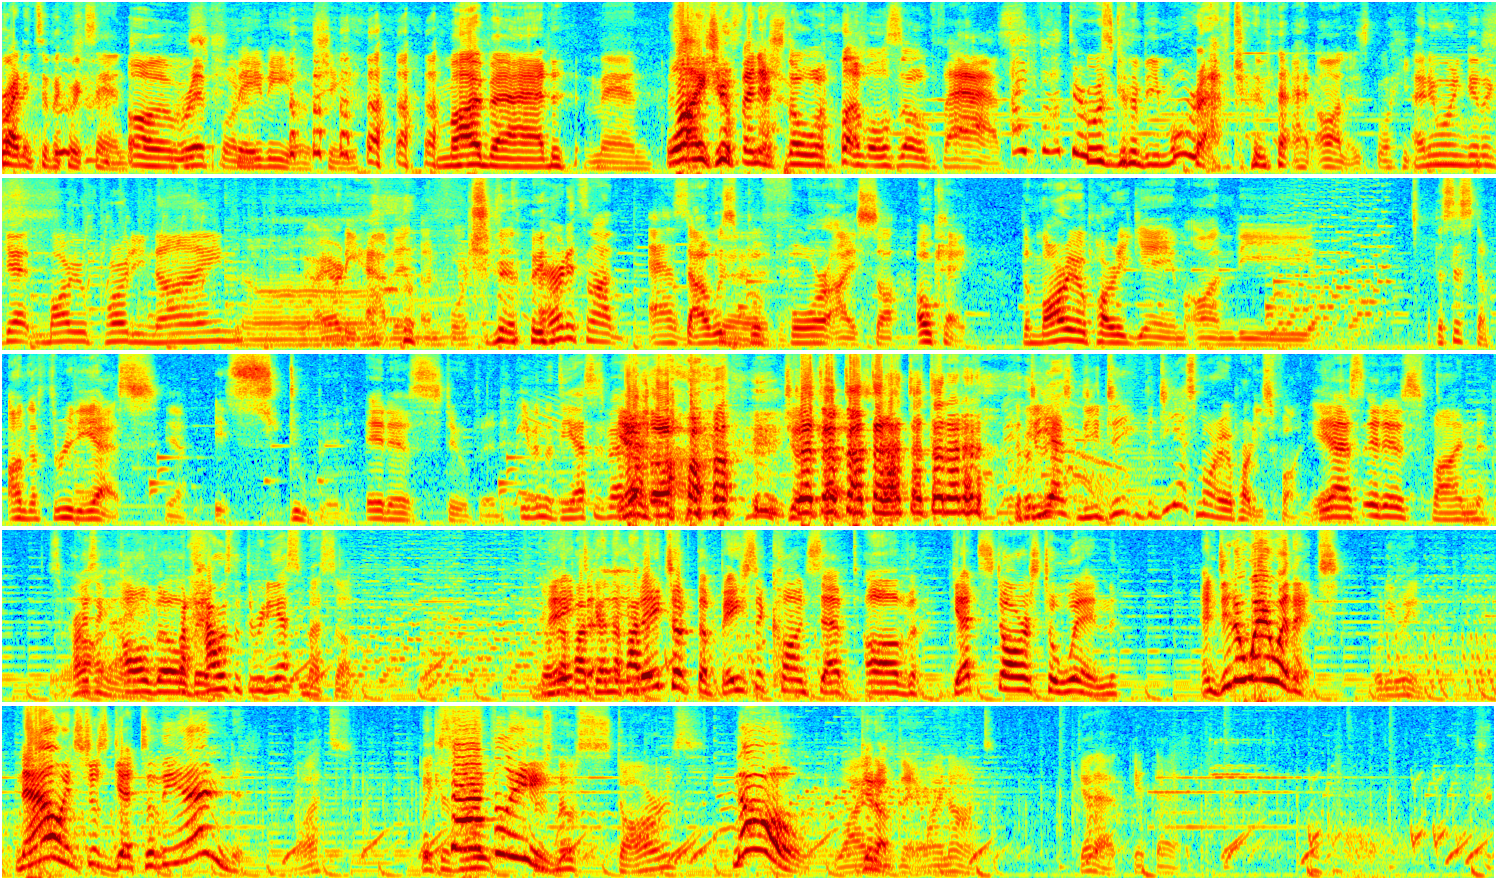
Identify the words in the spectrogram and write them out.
right into the quicksand. Oh, that was Rip funny. baby Yoshi. My bad. Man. Why'd you finish the level so fast? I thought there was gonna be more after that. Honestly, Anyone gonna get Mario Party 9? No. I already have it. Unfortunately, I heard it's not as that was good. before I saw. Okay, the Mario Party game on the the system. on the 3DS Yeah. is stupid. It is stupid. Even the DS is better? Yeah. The DS, the, D- the DS Mario Party's fun. Yes, it is fun. Surprisingly. Uh, although But they- how is the 3DS mess up? They, the pipe, t- go in the pipe. they took the basic concept of get stars to win and did away with it. What do you mean? Now it's just get to the end. What? Exactly! There's no, there's no stars? No. Why, Get up there. Why not? Get at, get that.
